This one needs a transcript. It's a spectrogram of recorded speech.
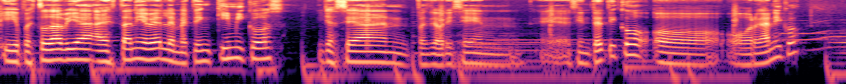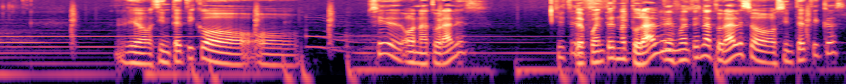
Y pues todavía a esta nieve le meten químicos, ya sean pues de origen eh, sintético o, o orgánico. Digo, sintético o, sí, o naturales. ¿De fuentes naturales? de fuentes naturales o sintéticas.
